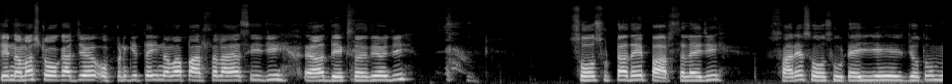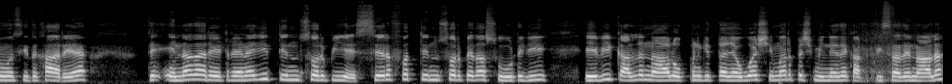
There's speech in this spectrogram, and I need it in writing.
ਤੇ ਨਵਾਂ ਸਟਾਕ ਅੱਜ ਓਪਨ ਕੀਤਾ ਜੀ, ਨਵਾਂ ਪਾਰਸਲ ਆਇਆ ਸੀ ਜੀ, ਆਹ ਦੇਖ ਸਕਦੇ ਹੋ ਜੀ। 100 ਸੂਟਾਂ ਦੇ ਪਾਰਸਲ ਹੈ ਜੀ, ਸਾਰੇ 100 ਸੂਟ ਹੈ ਜੀ, ਇਹ ਜੋ ਤੁਹਾਨੂੰ ਅਸੀਂ ਦਿਖਾ ਰਹੇ ਆ ਤੇ ਇਹਨਾਂ ਦਾ ਰੇਟ ਰਹਿਣਾ ਜੀ 300 ਰੁਪਏ ਸਿਰਫ 300 ਰੁਪਏ ਦਾ ਸੂਟ ਜੀ। ਇਹ ਵੀ ਕੱਲ ਨਾਲ ਓਪਨ ਕੀਤਾ ਜਾਊਗਾ, ਸ਼ਿਮਰ ਪਸ਼ਮੀਨੇ ਦੇ ਕੱਟ ਪੀਸਾਂ ਦੇ ਨਾਲ।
